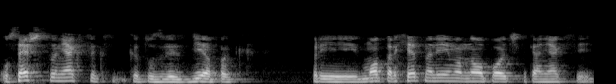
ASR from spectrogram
усеща се някакси като звезди, а пък при Motorhead нали, има много повече така някакси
